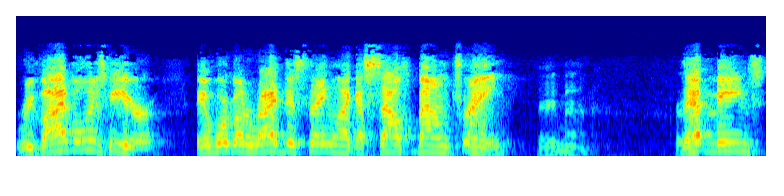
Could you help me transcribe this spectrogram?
Revival is here and we're going to ride this thing like a southbound train. Amen. Praise that means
